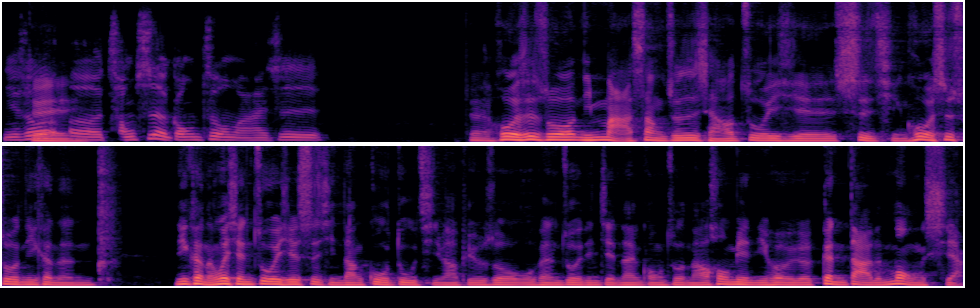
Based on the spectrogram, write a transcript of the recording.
你说对呃从事的工作吗？还是对，或者是说你马上就是想要做一些事情，或者是说你可能你可能会先做一些事情当过渡期嘛，比如说我可能做一点简单的工作，然后后面你会有一个更大的梦想，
